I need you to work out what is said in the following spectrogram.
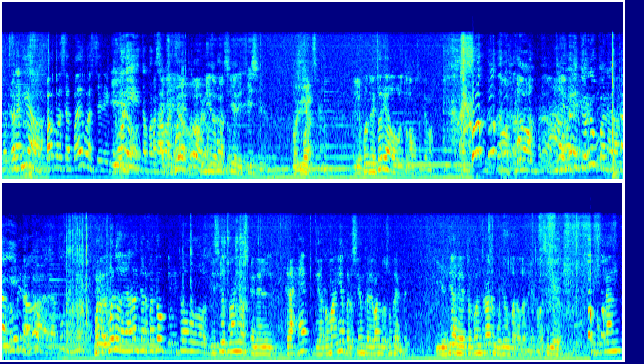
Lo extrañaba. Vamos a, podemos hacer el bonito, por Pasa que favor. un ídolo así es difícil olvidarse. ¿Les cuento la historia o tocamos el tema? No, perdón, perdón. No le interrumpan a la puta. Bueno, el bueno de Dadan Karpatov militó 18 años en el Krajev de Rumania, pero siempre en el banco de suplentes. Y el día que le tocó entrar murió de un paro cardíaco. Así que Sifu Clan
